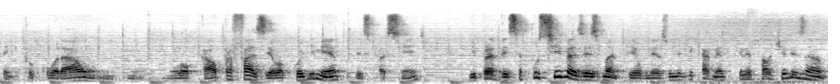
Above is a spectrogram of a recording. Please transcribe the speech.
Tem que procurar um, um, um local para fazer o acolhimento desse paciente e para ver se é possível, às vezes, manter o mesmo medicamento que ele está utilizando.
